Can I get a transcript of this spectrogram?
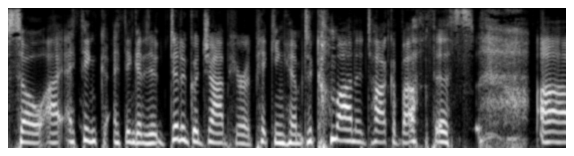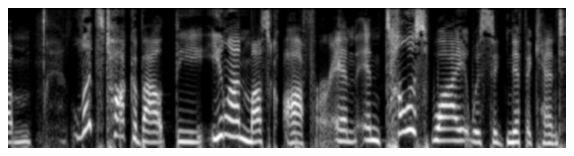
So I, I think, I think I did a good job here at picking him to come on and talk about this. Um, let's talk about the Elon Musk offer and, and tell us why it was significant,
